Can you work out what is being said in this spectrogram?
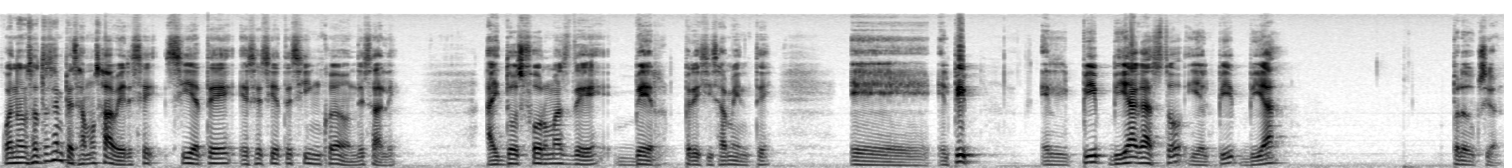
Cuando nosotros empezamos a ver ese 7, ese 7.5 de dónde sale, hay dos formas de ver precisamente eh, el PIB. El PIB vía gasto y el PIB vía producción.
